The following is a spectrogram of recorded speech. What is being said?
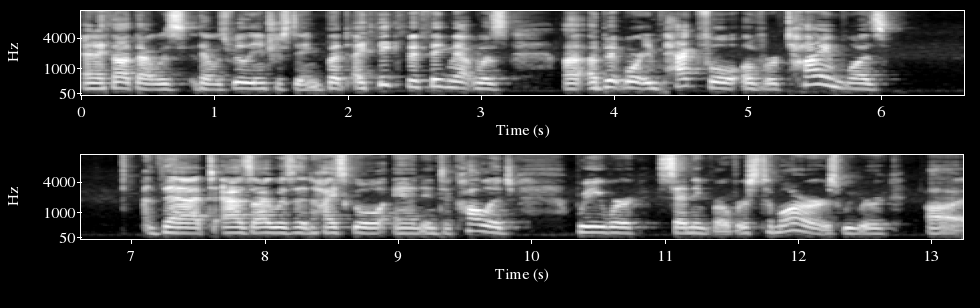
and I thought that was that was really interesting. But I think the thing that was uh, a bit more impactful over time was that as I was in high school and into college, we were sending rovers to Mars. We were uh,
